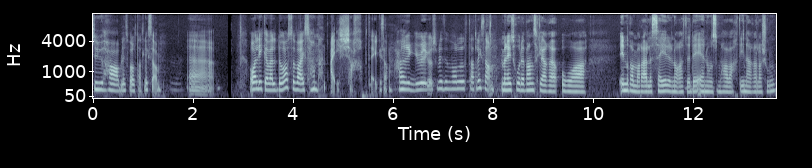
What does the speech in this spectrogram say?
Du har blitt voldtatt, liksom. Eh, og allikevel da så var jeg sånn Nei, skjerp deg, liksom. Herregud, jeg har ikke blitt voldtatt, liksom. Men jeg tror det er vanskeligere å innrømme det eller si det når det er noen som har vært i nær relasjon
